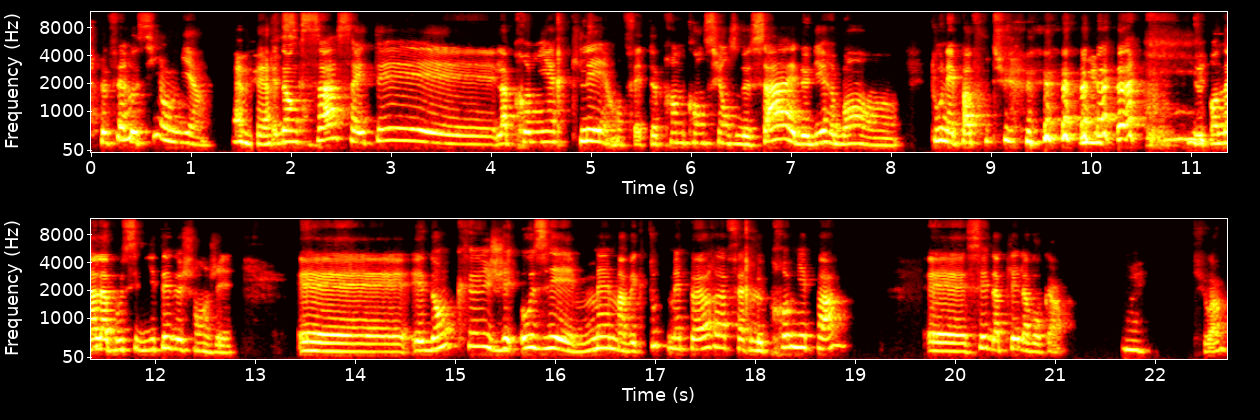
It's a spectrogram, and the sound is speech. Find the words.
je peux faire aussi en bien. Et donc ça, ça a été la première clé, en fait, de prendre conscience de ça et de dire, bon, tout n'est pas foutu. On a la possibilité de changer. Et, et donc, j'ai osé, même avec toutes mes peurs, faire le premier pas, c'est d'appeler l'avocat. Oui. Tu vois?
